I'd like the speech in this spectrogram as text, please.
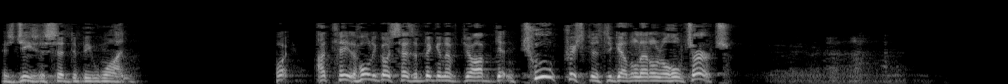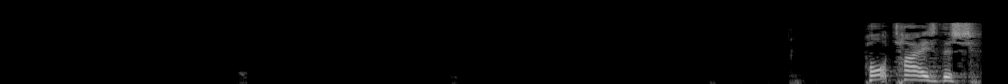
as Jesus said, to be one. What I tell you, the Holy Ghost has a big enough job getting two Christians together, let alone a whole church. Paul ties this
